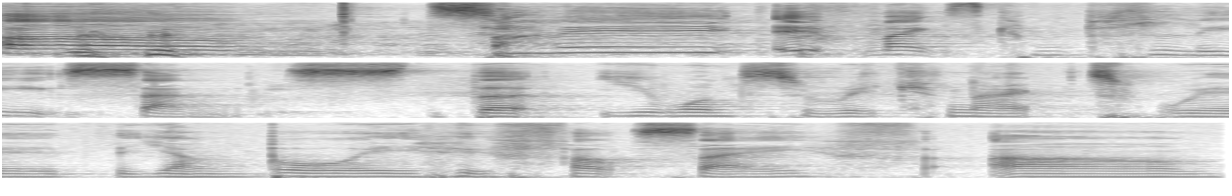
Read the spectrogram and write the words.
Um, to me, it makes complete sense that you wanted to reconnect with the young boy who felt safe. Um,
